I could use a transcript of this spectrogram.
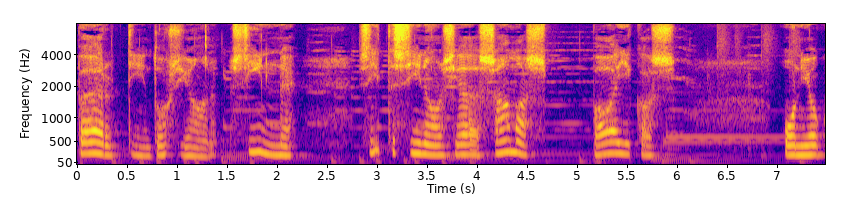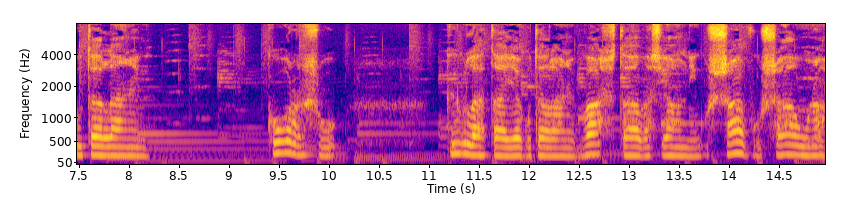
päädyttiin tosiaan sinne. Sitten siinä on siellä samassa paikas on joku tällainen korsu kylä tai joku tällainen vastaava. Siellä on niinku savusauna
